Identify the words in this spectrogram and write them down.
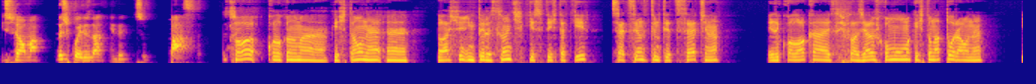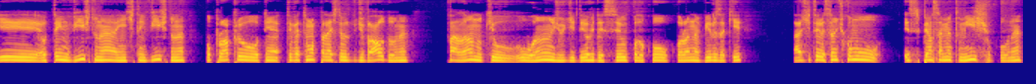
isso é uma das coisas da vida. Isso passa. Só colocando uma questão, né? É, eu acho interessante que esse texto aqui, 737, né? Ele coloca esses flagelos como uma questão natural, né? E eu tenho visto, né? A gente tem visto, né? O próprio. Tem, teve até uma palestra do Divaldo, né? Falando que o, o anjo de Deus desceu e colocou o coronavírus aqui. Acho interessante como esse pensamento místico, né?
